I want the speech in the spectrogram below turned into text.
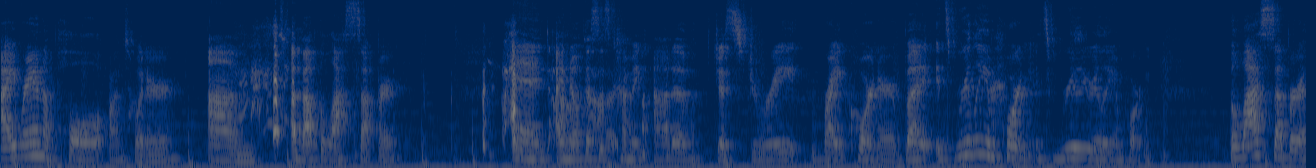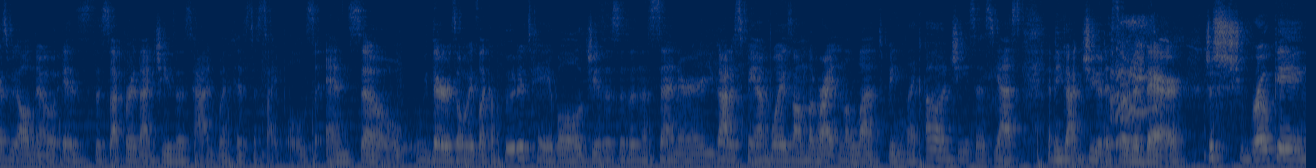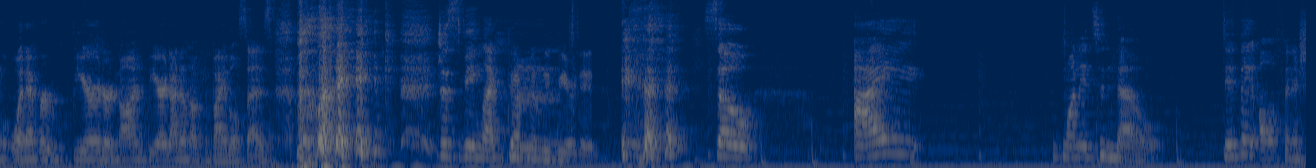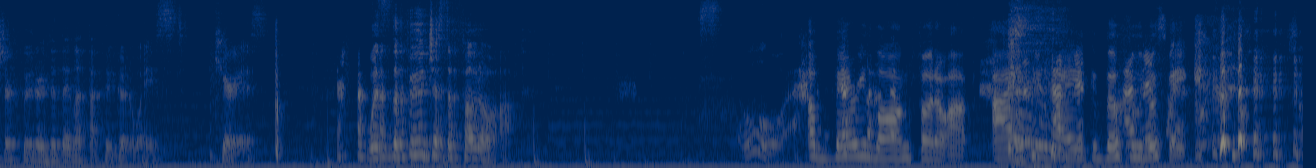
I ran a poll on Twitter um, about the Last Supper and I know this is coming out of just straight right corner, but it's really important. It's really, really important. The Last Supper, as we all know, is the supper that Jesus had with his disciples. And so there's always like a food at table. Jesus is in the center. You got his fanboys on the right and the left being like, oh, Jesus, yes. And you got Judas over there just stroking whatever beard or non beard. I don't know what the Bible says, but like just being like, definitely hmm. bearded. so I wanted to know did they all finish their food or did they let that food go to waste? Curious. Was the food just a photo op? Ooh. a very long photo op. I feel like the food was fake. So,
